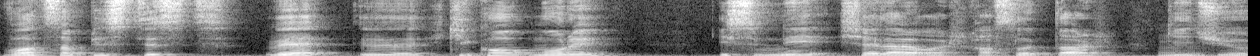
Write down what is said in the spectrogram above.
WhatsAppistist ve e, hikikomori isimli şeyler var. Hastalıklar geçiyor.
